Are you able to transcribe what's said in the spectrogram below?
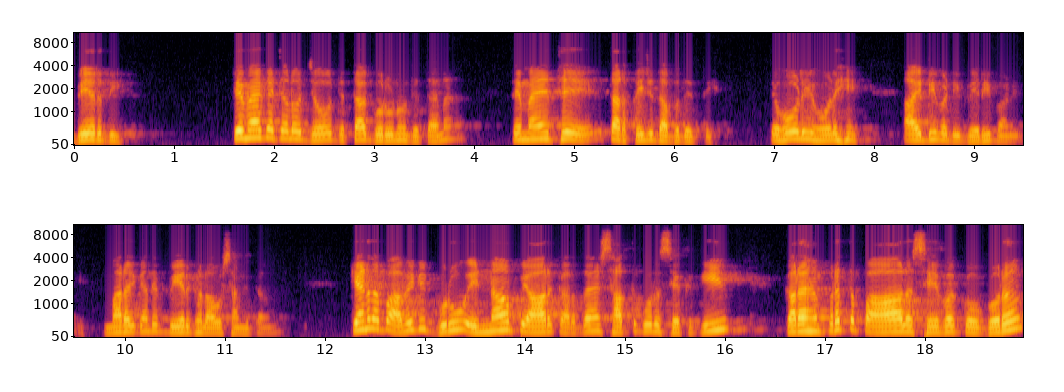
ਬੇਰ ਦੀ। ਤੇ ਮੈਂ ਕਿਹਾ, ਚਲੋ ਜੋ ਦਿੱਤਾ, ਗੁਰੂ ਨੂੰ ਦਿੱਤਾ ਨਾ। ਤੇ ਮੈਂ ਇੱਥੇ ਧਰਤੀ 'ਚ ਦੱਬ ਦਿੱਤੀ ਤੇ ਹੌਲੀ ਹੌਲੀ ਆਈਡੀ ਵੱਡੀ ਬੇਰੀ ਬਣ ਗਈ। ਮਹਾਰਾਜ ਕਹਿੰਦੇ, ਬੇਰ ਖਿਲਾਓ ਸੰਗਤਾਂ ਨੂੰ। ਕਹਿਣ ਦਾ ਭਾਵ ਹੈ ਕਿ ਗੁਰੂ ਇੰਨਾ ਪਿਆਰ ਕਰਦਾ ਹੈ, ਸਤਿਗੁਰ ਸਿੱਖ ਕੀ ਕਰਹਿ ਪ੍ਰਤਪਾਲ ਸੇਵਕ ਕੋ ਗੁਰ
